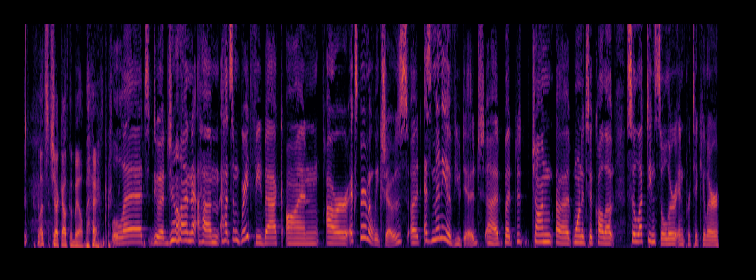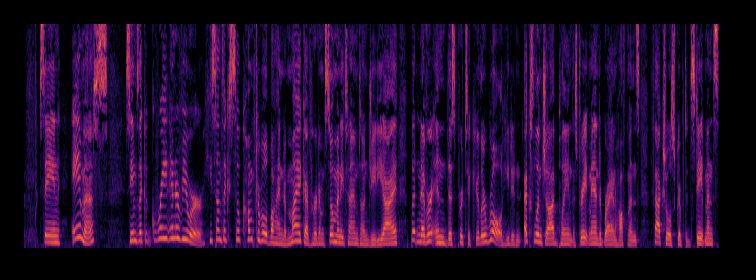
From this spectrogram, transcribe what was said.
Let's check out the mailbag. Let's do it. John um, had some great feedback on our experiment week shows, uh, as many of you did. Uh, but John uh, wanted to call out selecting solar in particular, saying Amos seems like a great interviewer. He sounds like so comfortable behind a mic. I've heard him so many times on GDI, but never in this particular role. He did an excellent job playing the straight man to Brian Hoffman's factual scripted statements.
